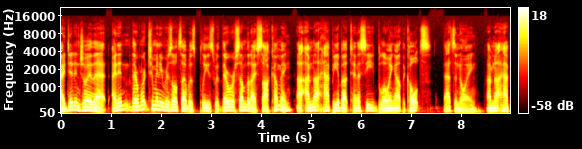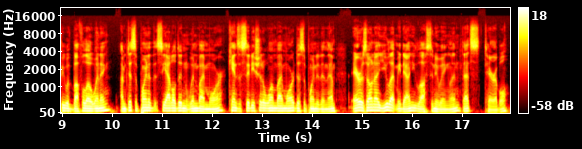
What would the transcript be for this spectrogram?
I did enjoy that. I didn't. There weren't too many results I was pleased with. There were some that I saw coming. Uh, I'm not happy about Tennessee blowing out the Colts. That's annoying. I'm not happy with Buffalo winning. I'm disappointed that Seattle didn't win by more. Kansas City should have won by more. Disappointed in them. Arizona, you let me down. You lost to New England. That's terrible.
